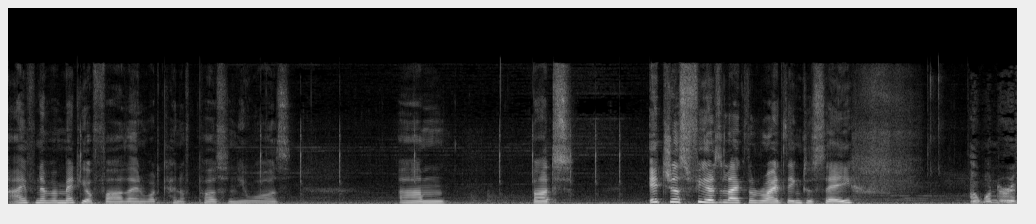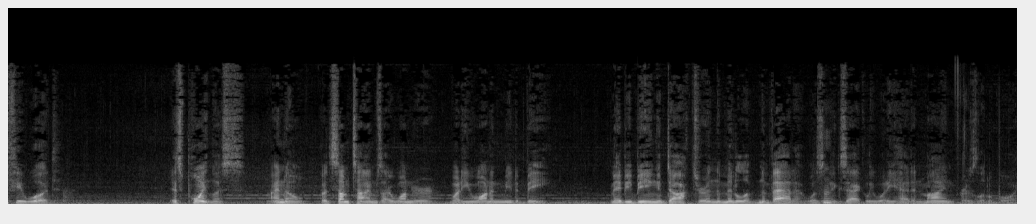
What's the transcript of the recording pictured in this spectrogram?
I've never met your father and what kind of person he was. Um, but it just feels like the right thing to say. I wonder if he would. It's pointless, I know, but sometimes I wonder what he wanted me to be. Maybe being a doctor in the middle of Nevada wasn't exactly what he had in mind for his little boy.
